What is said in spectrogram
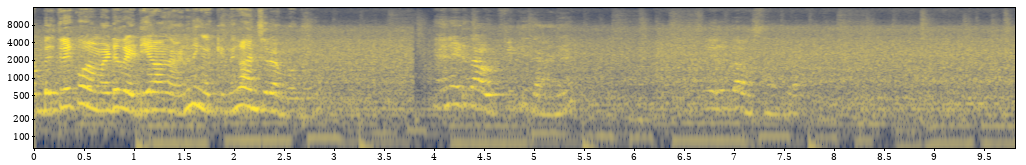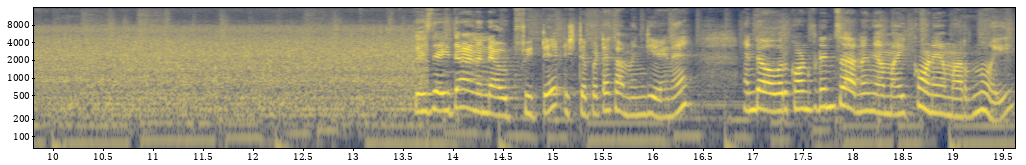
അമ്പലത്തിലേക്ക് പോകാൻ വേണ്ടി റെഡി ആവാനാണ് നിങ്ങൾക്ക് ഇന്ന് കാണിച്ചു തരാൻ പോകുന്നത്. ഞാൻ എടുത്ത ഔട്ട്ഫിറ്റ് ഇതാണ് ഇതാണ് എന്റെ ഔട്ട്ഫിറ്റ് ഇഷ്ടപ്പെട്ട കമന്റ് ചെയ്യണേ. എന്റെ ഓവർ കോൺഫിഡൻസ് കാരണം ഞാൻ മൈക്ക് ഞാൻ മറന്നുപോയി.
